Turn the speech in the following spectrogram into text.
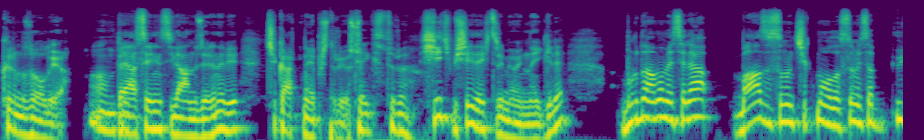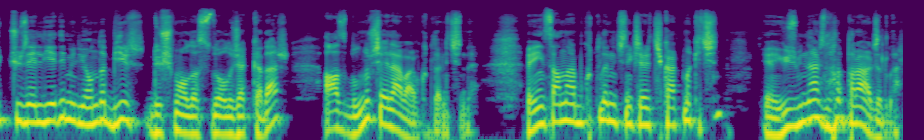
kırmızı oluyor. Anladım. Veya senin silahın üzerine bir çıkartma yapıştırıyorsun. Tekstürü. Hiçbir şey değiştirmiyor oyunla ilgili. Burada ama mesela bazısının çıkma olası mesela 357 milyonda bir düşme olası da olacak kadar az bulunur şeyler var bu kutuların içinde. Ve insanlar bu kutuların içindekileri çıkartmak için e, yüz binlerce dolar para harcadılar.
